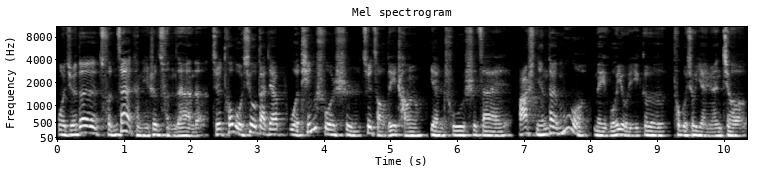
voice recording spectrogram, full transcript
我觉得存在肯定是存在的。其实脱口秀，大家我听说是最早的一场演出是在八十年代末，美国有一个脱口秀演员叫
